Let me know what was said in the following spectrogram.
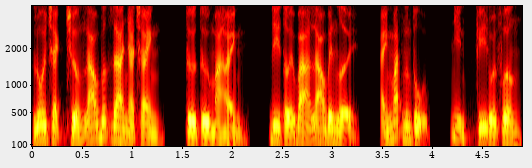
Lôi trạch trưởng lao bước ra nhà tranh, từ từ mà hành, đi tới bà lao bên người, ánh mắt ngưng tụ, nhìn kỹ đối phương.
